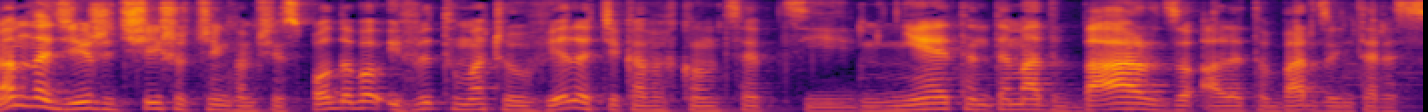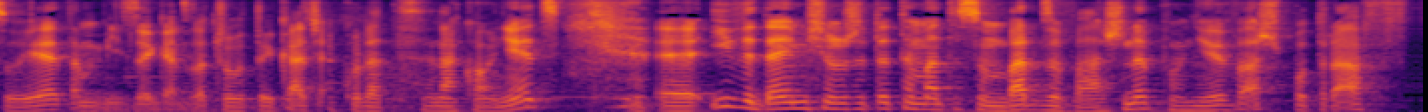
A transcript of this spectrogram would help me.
Mam nadzieję, że dzisiejszy odcinek Wam się spodobał i wytłumaczył wiele ciekawych koncepcji. Mnie ten temat bardzo, ale to bardzo interesuje tam mi zegar zaczął tykać akurat na koniec. E, I wydaje mi się, że te tematy są bardzo ważne, ponieważ potrafią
